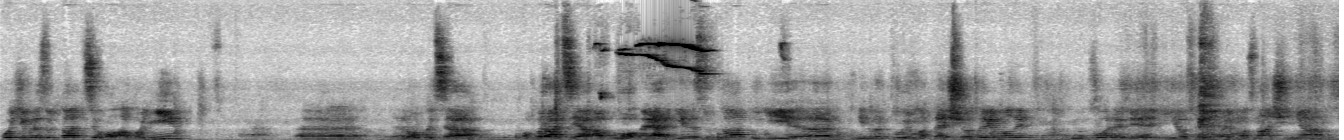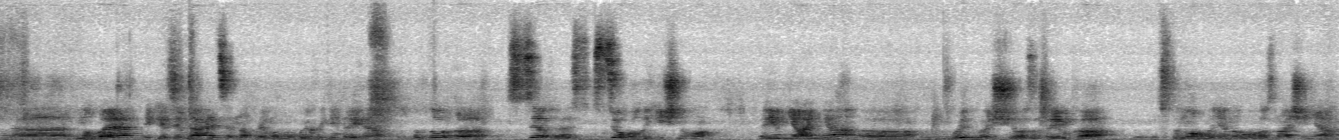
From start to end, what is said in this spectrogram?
потім результат цього або ні. е, Робиться операція або R і результату, і е, інвертуємо те, що отримали, і, е, отримуємо значення е, нове, яке з'являється на прямому виході тригера. Тобто е, е, з цього логічного рівняння е, видно, що затримка встановлення нового значення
